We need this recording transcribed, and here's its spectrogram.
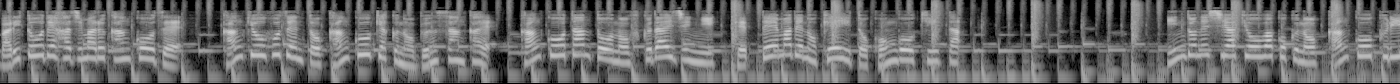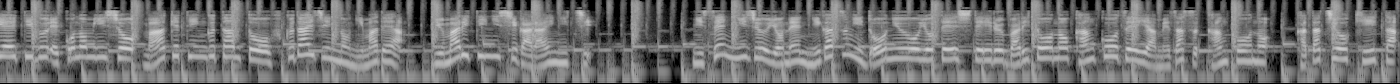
バリ島で始まる観光税環境保全と観光客の分散化へ観光担当の副大臣に決定までの経緯と今後を聞いたインドネシア共和国の観光クリエイティブエコノミー賞マーケティング担当副大臣のニマデア・ユマリティニ氏が来日。2024年2月に導入を予定しているバリ島の観光税や目指す観光の形を聞いた。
